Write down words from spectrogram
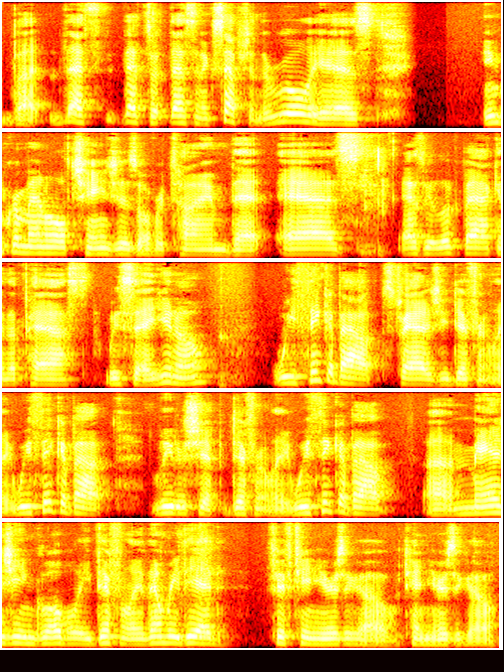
but that's that's a, that's an exception. The rule is incremental changes over time that as as we look back in the past, we say, you know, we think about strategy differently. We think about leadership differently. We think about uh, managing globally differently than we did 15 years ago, 10 years ago,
